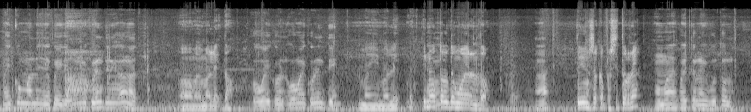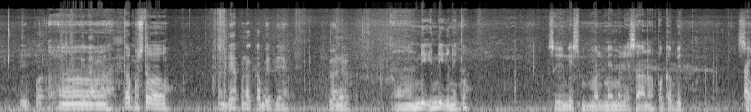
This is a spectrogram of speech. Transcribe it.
May kumali na kuya kasi may kurente ni angat. oh may mali to O may kur o may kurente. may mali ba't pinutol tong wire na to? Ha? ito yung sa kapasitor niya? Mo mga fighter ng butol. Ipa. Ah, tapos to Hindi pa nagkabit niya. Ganun. ah, hindi hindi ganito so yun guys mal- may mali sa ano pagkabit so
